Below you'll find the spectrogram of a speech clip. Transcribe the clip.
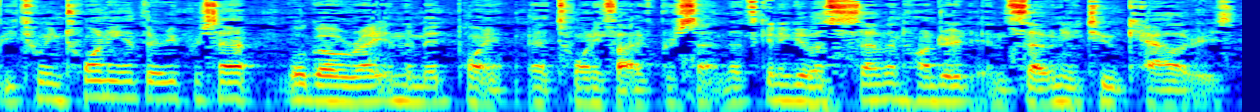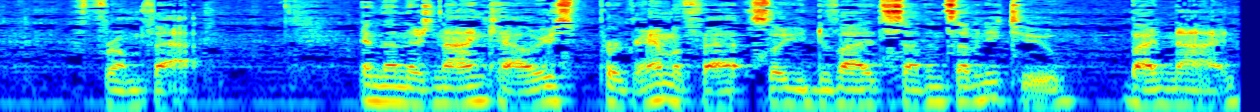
between 20 and 30%, we'll go right in the midpoint at 25%. That's going to give us 772 calories from fat. And then there's 9 calories per gram of fat, so you divide 772 by 9.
